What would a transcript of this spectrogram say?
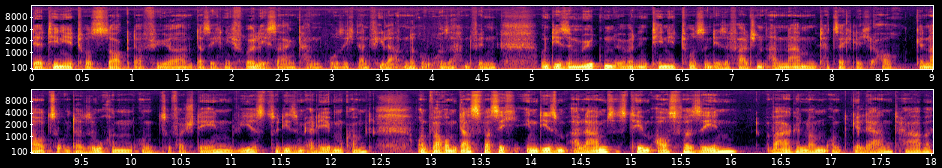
Der Tinnitus sorgt dafür, dass ich nicht fröhlich sein kann, wo sich dann viele andere Ursachen finden. Und diese Mythen über den Tinnitus und diese falschen Annahmen tatsächlich auch genau zu untersuchen und zu verstehen, wie es zu diesem Erleben kommt und warum das, was ich in diesem Alarmsystem aus Versehen wahrgenommen und gelernt habe,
